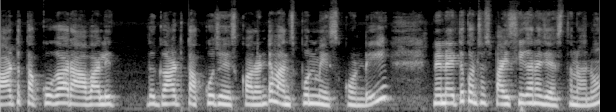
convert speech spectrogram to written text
ఘాటు తక్కువగా రావాలి ఘాటు తక్కువ చేసుకోవాలంటే వన్ స్పూన్ వేసుకోండి. నేనైతే కొంచెం స్పైసీగానే చేస్తున్నాను.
